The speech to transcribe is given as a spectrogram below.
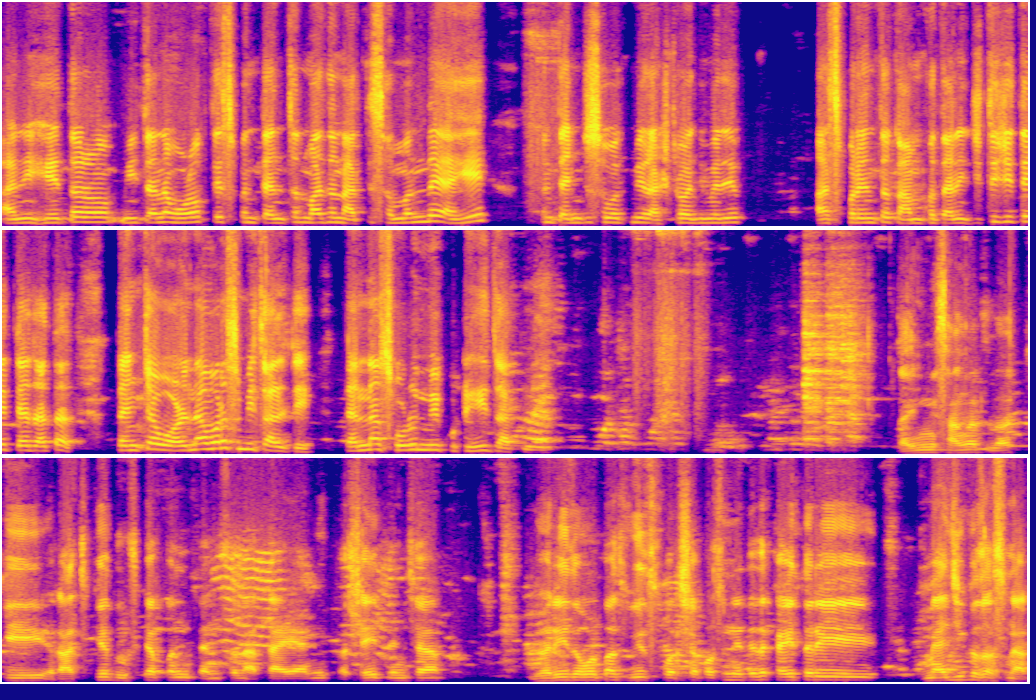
आणि हे तर मी त्यांना ओळखतेच पण त्यांचं माझं नातेसंबंध आहे. पण त्यांच्यासोबत मी राष्ट्रवादीमध्ये आजपर्यंत काम करत. आणि जिथे जिथे त्या जातात त्यांच्या वळणावरच मी चालते. त्यांना सोडून मी कुठेही जात नाही. ताईंनी सांगितलं की राजकीय दृष्ट्या पण त्यांचं नातं आहे आणि तसेही त्यांच्या घरी जवळपास वीस वर्षापासून येते तर काहीतरी मॅजिकच असणार.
